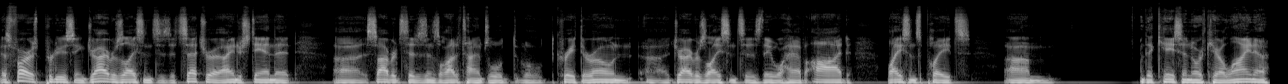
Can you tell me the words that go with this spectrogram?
as far as producing driver's licenses, et cetera, I understand that uh, sovereign citizens a lot of times will will create their own uh, driver's licenses. They will have odd license plates. Um, the case in North Carolina,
